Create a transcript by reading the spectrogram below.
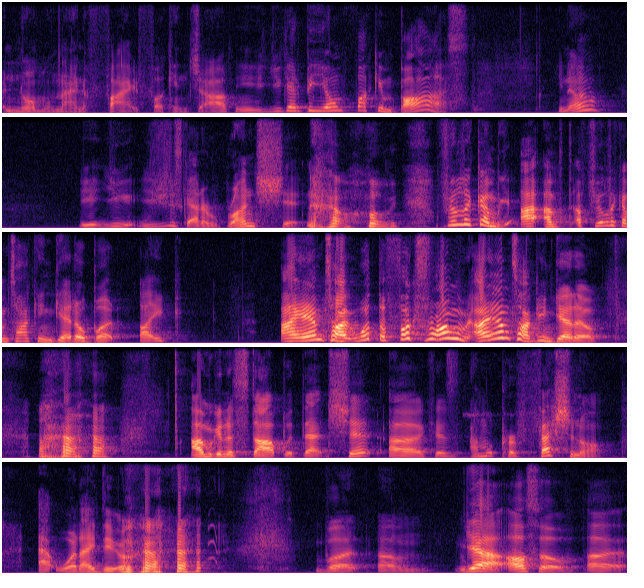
a normal nine to five fucking job. You, you gotta be your own fucking boss. You know. You, you, you just gotta run shit now. I feel like I'm I, I'm I feel like I'm talking ghetto, but like I am talking. What the fuck's wrong with me? I am talking ghetto. I'm gonna stop with that shit because uh, I'm a professional at what I do. but um, yeah, also uh,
